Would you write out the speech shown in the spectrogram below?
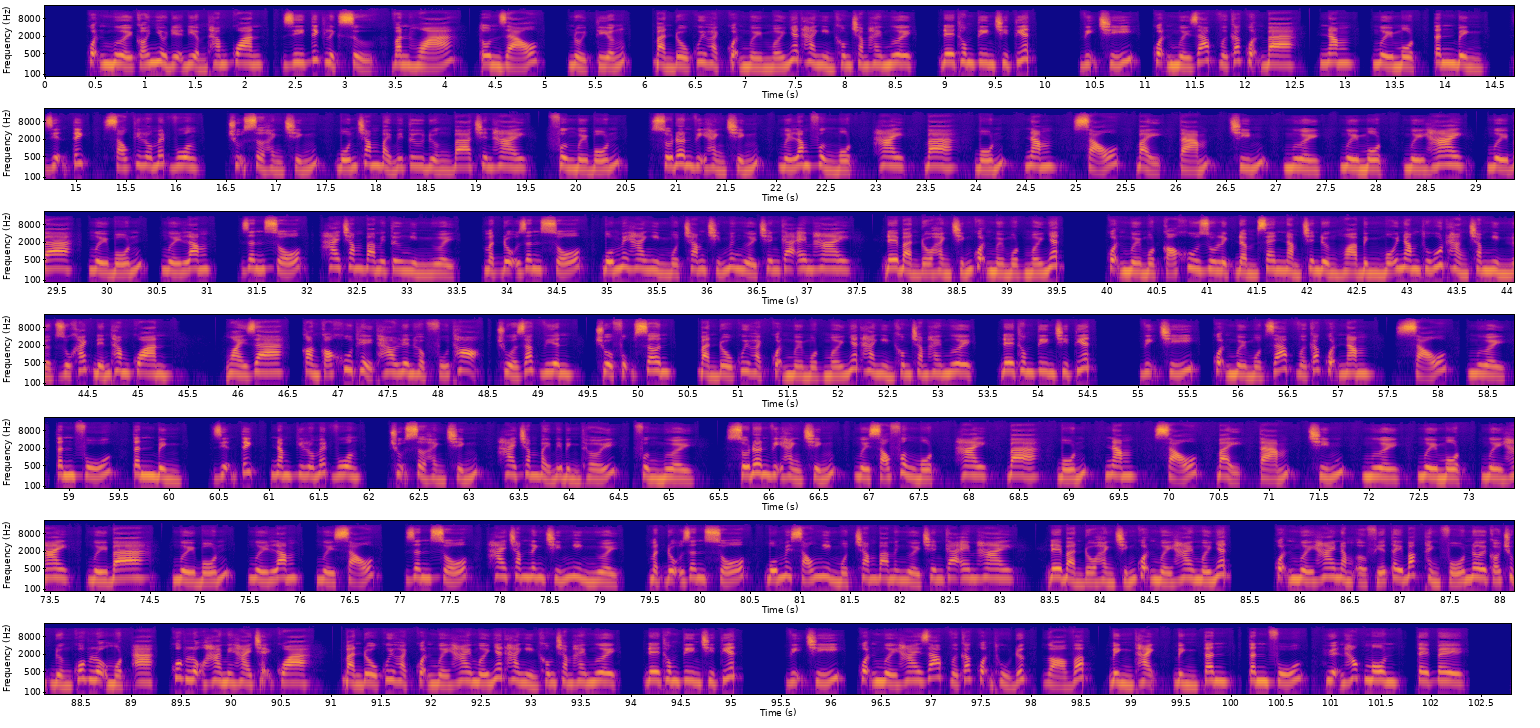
Quận 10 có nhiều địa điểm tham quan, di tích lịch sử, văn hóa, tôn giáo, nổi tiếng. Bản đồ quy hoạch quận 10 mới nhất 2020, Đề thông tin chi tiết. Vị trí, quận 10 giáp với các quận 3, 5, 11, Tân Bình, diện tích 6 km vuông, trụ sở hành chính 474 đường 3 trên 2, phường 14, số đơn vị hành chính 15 phường 1, 2, 3, 4, 5, 6, 7, 8, 9, 10, 11, 12, 13, 14, 15, dân số 234.000 người, mật độ dân số 42.190 người trên KM2. Đây bản đồ hành chính quận 11 mới nhất. Quận 11 có khu du lịch Đầm Sen nằm trên đường Hòa Bình mỗi năm thu hút hàng trăm nghìn lượt du khách đến tham quan. Ngoài ra, còn có khu thể thao Liên hợp Phú Thọ, chùa Giác Viên, chùa Phụng Sơn, bản đồ quy hoạch quận 11 mới nhất 2020, đề thông tin chi tiết. Vị trí, quận 11 giáp với các quận 5, 6, 10, Tân Phú, Tân Bình, diện tích 5 km vuông, trụ sở hành chính 270 Bình Thới, phường 10, số đơn vị hành chính 16 phường 1, 2, 3, 4, 5, 6, 7, 8, 9, 10, 11, 12, 13, 14, 15, 16, dân số 209.000 người, mật độ dân số 46.130 người trên KM2, D bản đồ hành chính quận 12 mới nhất. Quận 12 nằm ở phía tây bắc thành phố nơi có trục đường quốc lộ 1A, quốc lộ 22 chạy qua. Bản đồ quy hoạch quận 12 mới nhất 2020, đề thông tin chi tiết. Vị trí, quận 12 giáp với các quận Thủ Đức, Gò Vấp, Bình Thạnh, Bình Tân, Tân Phú, huyện Hóc Môn, TP,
